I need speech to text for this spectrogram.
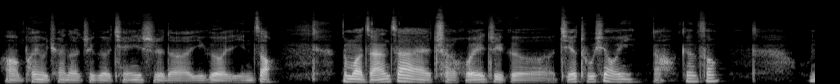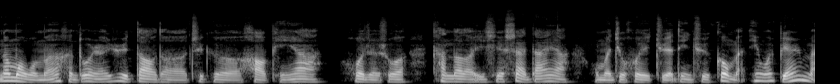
啊朋友圈的这个潜意识的一个营造。那么咱再扯回这个截图效应啊，跟风。那么我们很多人遇到的这个好评呀，或者说看到了一些晒单呀，我们就会决定去购买，因为别人买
